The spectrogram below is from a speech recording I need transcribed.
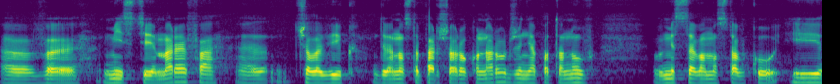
в місті Мерефа. Е, Чоловік 91-го року народження потонув в місцевому ставку і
